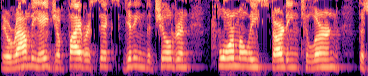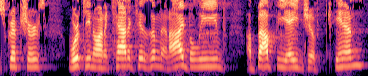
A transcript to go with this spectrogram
they're around the age of five or six, getting the children formally starting to learn the scriptures, working on a catechism, and I believe about the age of 10,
